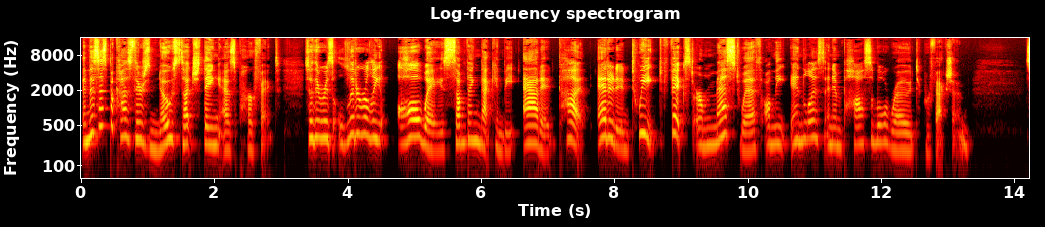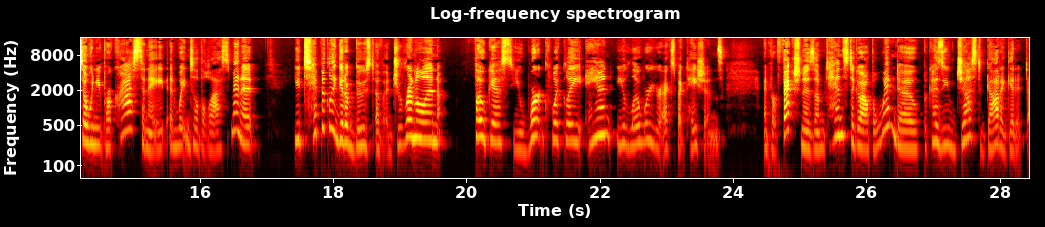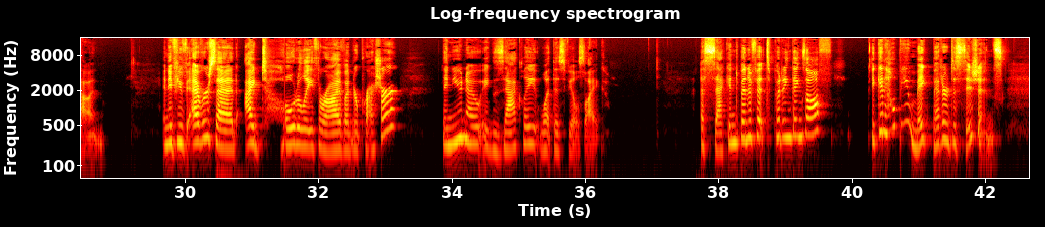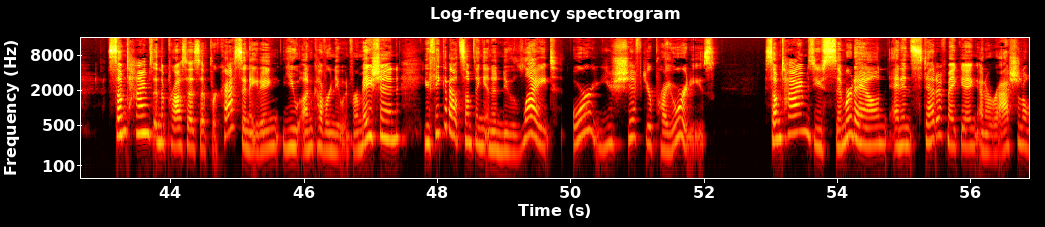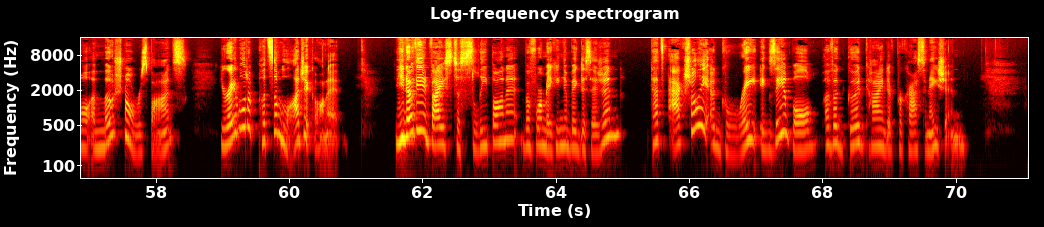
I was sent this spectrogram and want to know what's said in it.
And this is because there's no such thing as perfect. So there is literally always something that can be added, cut, edited, tweaked, fixed, or messed with on the endless and impossible road to perfection. So when you procrastinate and wait until the last minute, you typically get a boost of adrenaline, focus, you work quickly, and you lower your expectations. And perfectionism tends to go out the window because you've just got to get it done. And if you've ever said, I totally thrive under pressure, then you know exactly what this feels like. A second benefit to putting things off it can help you make better decisions. Sometimes in the process of procrastinating, you uncover new information, you think about something in a new light, or you shift your priorities. Sometimes you simmer down, and instead of making an irrational emotional response, you're able to put some logic on it. You know the advice to sleep on it before making a big decision? That's actually a great example of a good kind of procrastination.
